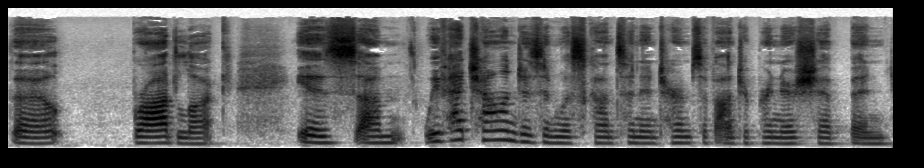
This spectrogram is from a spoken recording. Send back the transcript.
the broad look, is um, we've had challenges in Wisconsin in terms of entrepreneurship and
